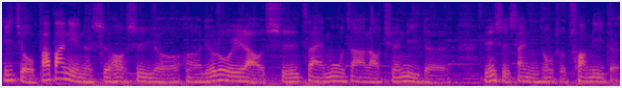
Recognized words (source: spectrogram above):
一九八八年的时候，是由呃刘若愚老师在木栅老泉里的原始山林中所创立的。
